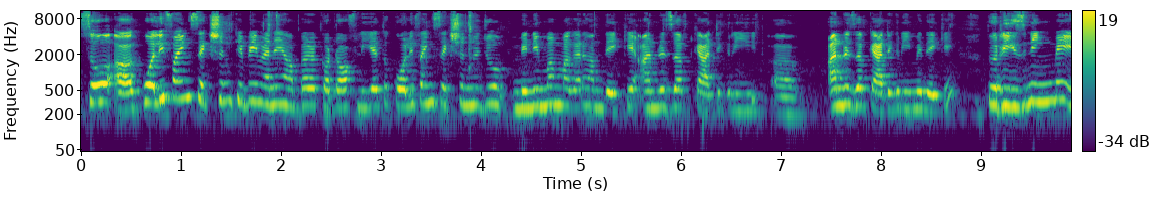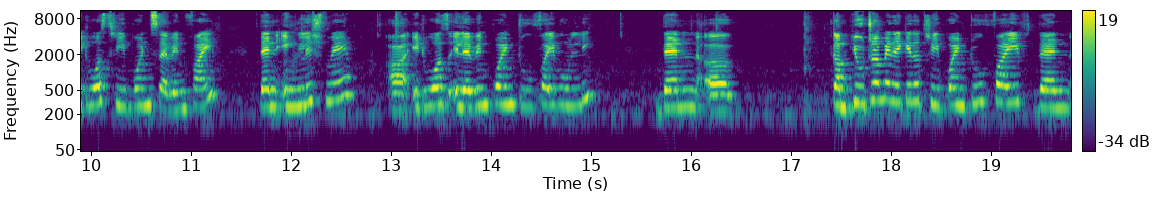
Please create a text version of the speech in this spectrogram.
so qualifying section के भी मैंने यहाँ पर कट ऑफ़ लिया है। तो क्वालिफाइंग सेक्शन में जो मिनिमम अगर हम देखें अनरिजर्व कैटेगरी अनरिजर्व कैटेगरी में देखें तो रीजनिंग में it was three point seven five then English में it was eleven point two five only then computer में देखें तो three point two five then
